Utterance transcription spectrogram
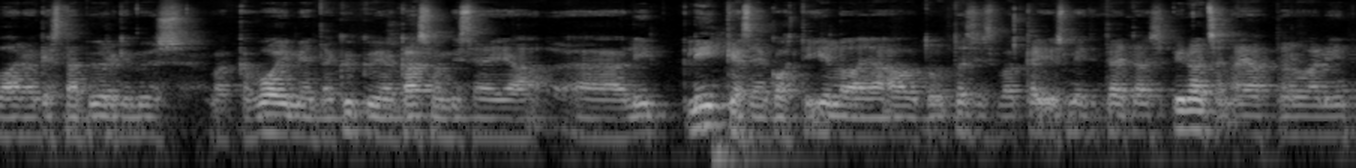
vaan oikeastaan pyrkimys vaikka voimien tai kykyjen kasvamiseen ja liikkeeseen kohti iloa ja autuutta. Siis vaikka jos mietitään jotain Spinozan ajattelua, niin,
